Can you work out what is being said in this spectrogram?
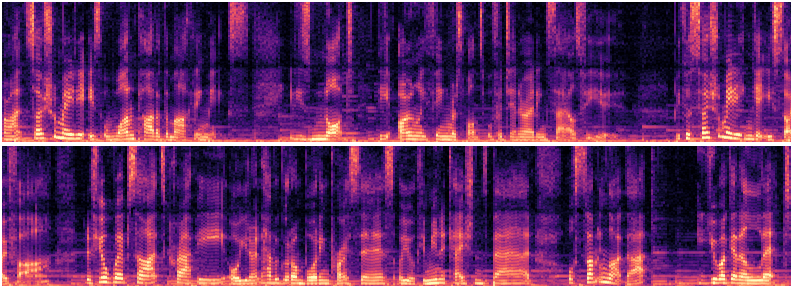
All right, social media is one part of the marketing mix. It is not the only thing responsible for generating sales for you. Because social media can get you so far, but if your website's crappy or you don't have a good onboarding process or your communication's bad or something like that, you are going to let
